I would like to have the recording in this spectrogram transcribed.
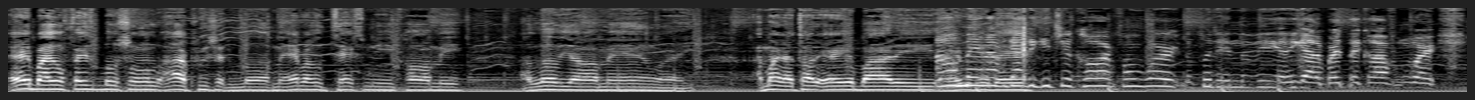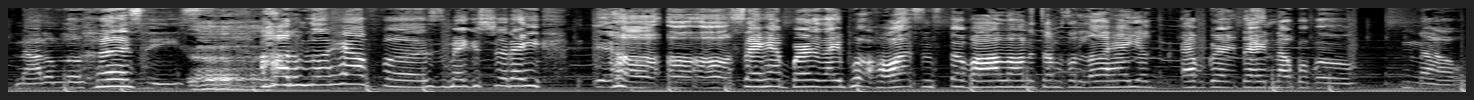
everybody on Facebook showing, I appreciate the love, man. Everybody who texts me and call me, I love y'all, man. Like, I might not talk to everybody. Oh man, I've got to get your card from work to put it in the video. He got a birthday card from work. Now them little hussies, all them little heifers, making sure they uh, uh, uh, say happy birthday, put hearts and stuff all on it. the time. So, love, you have a great day. No, boo boo. No.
